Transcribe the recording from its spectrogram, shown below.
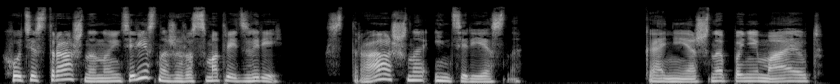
Хоть и страшно, но интересно же рассмотреть зверей. Страшно интересно. «Конечно, понимают», —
